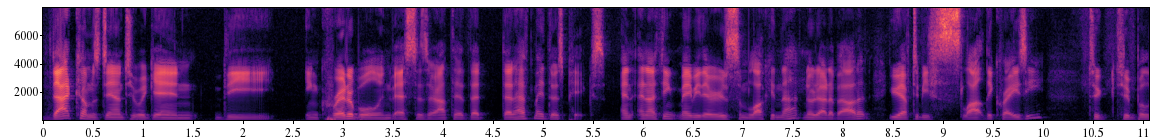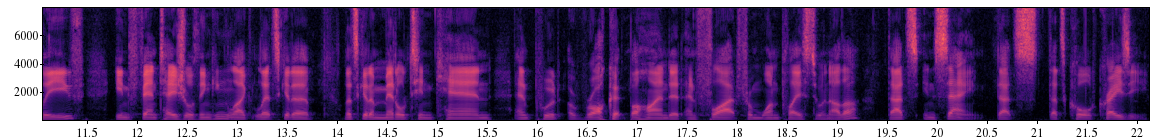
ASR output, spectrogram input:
that comes down to again the incredible investors are out there that that have made those picks. And and I think maybe there is some luck in that, no doubt about it. You have to be slightly crazy to to believe in fantasial thinking like let's get a let's get a metal tin can and put a rocket behind it and fly it from one place to another. That's insane. That's that's called crazy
